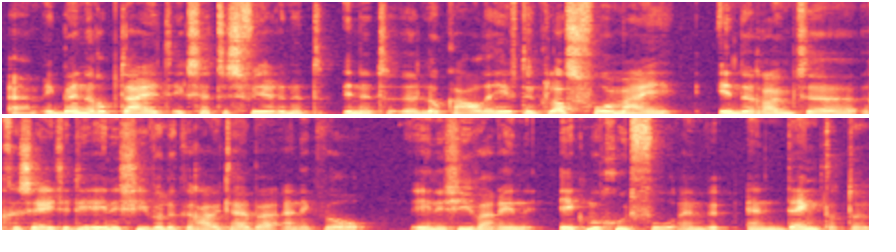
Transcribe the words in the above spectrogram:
Ehm, ik ben er op tijd, ik zet de sfeer in het, in het eh, lokaal. Er heeft een klas voor mij in de ruimte gezeten. Die energie wil ik eruit hebben. En ik wil energie waarin ik me goed voel en, en denk dat de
